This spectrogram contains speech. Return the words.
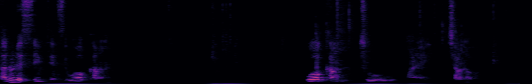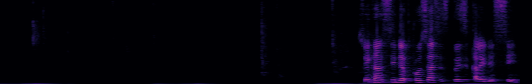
can do the same thing say welcome. Welcome to my channel. So you can see the process is basically the same.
